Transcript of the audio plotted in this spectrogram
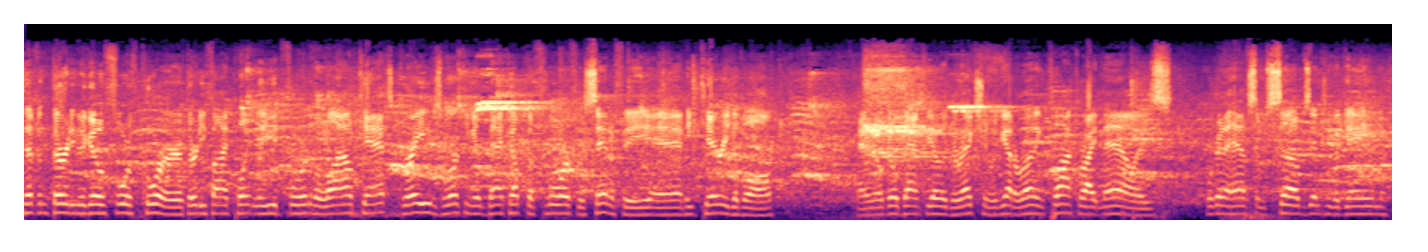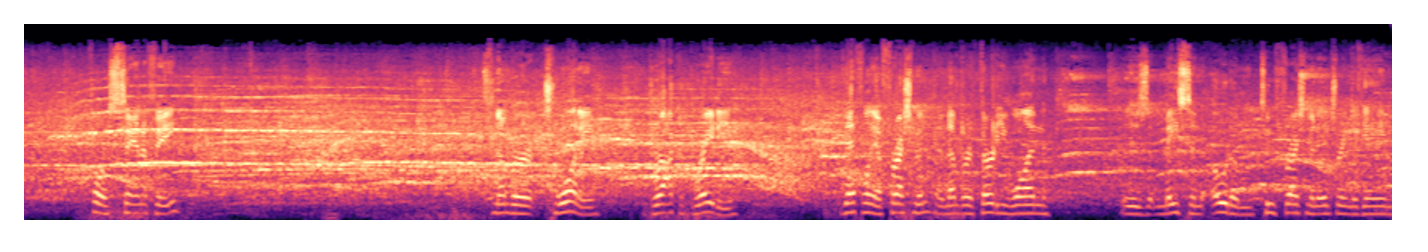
7.30 to go, fourth quarter. 35 point lead for the Wildcats. Graves working it back up the floor for Santa Fe, and he carried the ball. And it'll go back the other direction. We've got a running clock right now as we're going to have some subs into the game for Santa Fe. It's number 20, Brock Brady. Definitely a freshman. And number 31 is Mason Odom, two freshmen entering the game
